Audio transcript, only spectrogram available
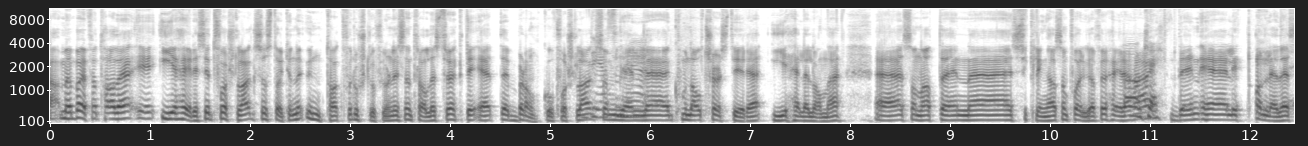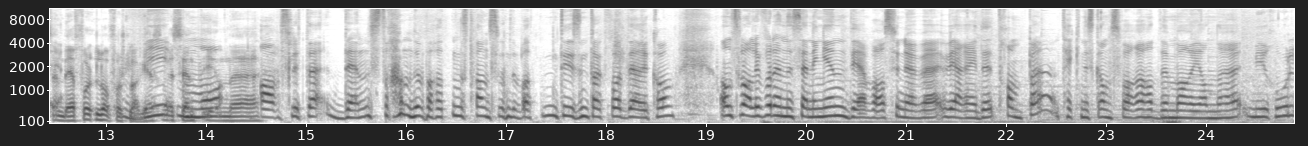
Ja, men bare for å ta det, I Høyre sitt forslag så står ikke noe unntak for Oslofjorden i sentrale strøk. Det er et blankoforslag som, som er... gjelder kommunalt selvstyre i hele landet. Eh, sånn at den eh, syklinga som foregår for Høyre okay. her, den er litt annerledes enn det lovforslaget Vi som er sendt inn. Vi må avslutte den stranddebatten, strandsonedebatten. Tusen takk for at dere kom. Ansvarlig for denne sendingen det var Synnøve Vereide Trampe. Teknisk ansvaret hadde Marianne Myrhol.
